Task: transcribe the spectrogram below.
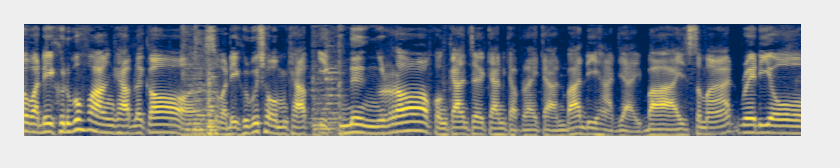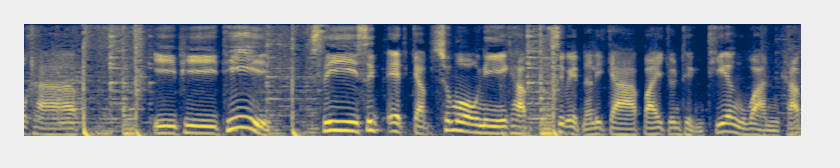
สวัสดีคุณผู้ฟังครับ แล้วก็สวัสดีคุณผู้ชมครับ อีกหนึ่งรอบของการเจอกันกับรายการบ้านดีหาดใหญ่บาย Smart Radio ครับ EP ที่ 41 กับชั่วโมงนี้ครับ 11 นาฬิกาไปจนถึงเที่ยงวันครับ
